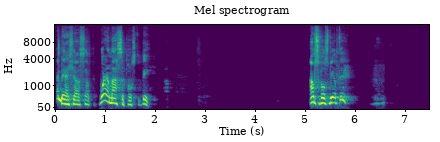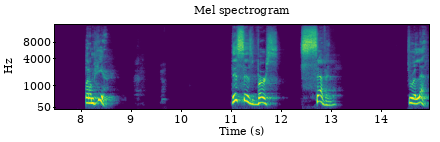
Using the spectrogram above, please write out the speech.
Let me ask y'all something. Where am I supposed to be? I'm supposed to be up there. But I'm here. This is verse 7 through 11.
